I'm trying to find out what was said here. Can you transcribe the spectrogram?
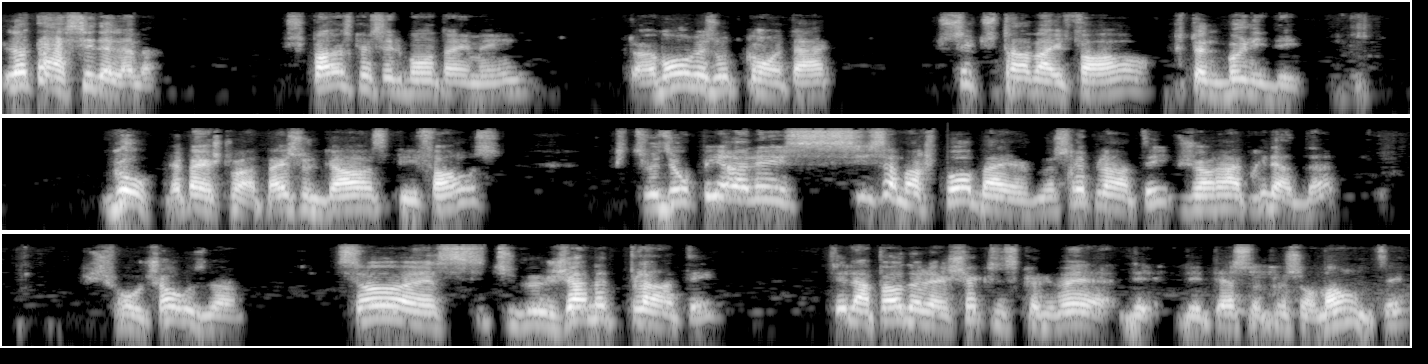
là, tu as assez d'éléments. Tu penses que c'est le bon timing, tu as un bon réseau de contacts, tu sais que tu travailles fort, puis tu as une bonne idée. Go, dépêche-toi, pèse sur le gaz, puis fonce. Puis tu veux dire, au pire, allez, si ça marche pas, ben, je me serais planté, puis j'aurais appris là-dedans puis je fais autre chose. Là. Ça, euh, si tu veux jamais te planter, tu sais, la peur de l'échec, c'est ce que l'humain déteste un peu sur le monde. Tu sais.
